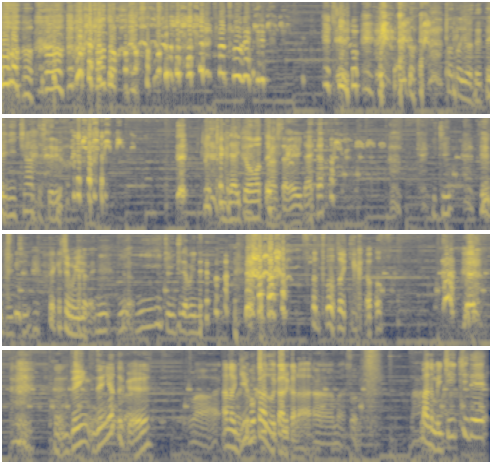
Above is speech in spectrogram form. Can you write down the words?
ああ佐藤佐藤がいる佐藤、佐藤今絶対にチャーってしてるよ。いないと思ってましたね、みたいな。1? 全部 1? たかしもいる。211でもいいんだよ。佐藤だけかわす。全員、全員やっとく？まあの、牛歩カードとかあるから。ああ、まあそうね。ままあでも、11で、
